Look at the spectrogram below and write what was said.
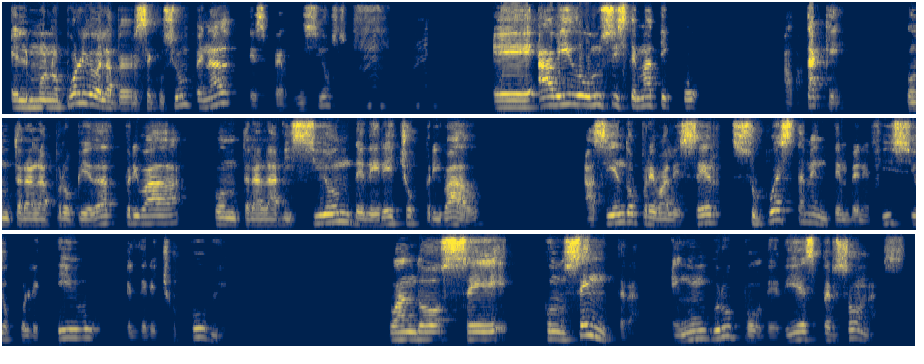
El monopolio de la persecución penal es pernicioso. Eh, ha habido un sistemático ataque contra la propiedad privada, contra la visión de derecho privado, haciendo prevalecer supuestamente en beneficio colectivo el derecho público. Cuando se concentra en un grupo de 10 personas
